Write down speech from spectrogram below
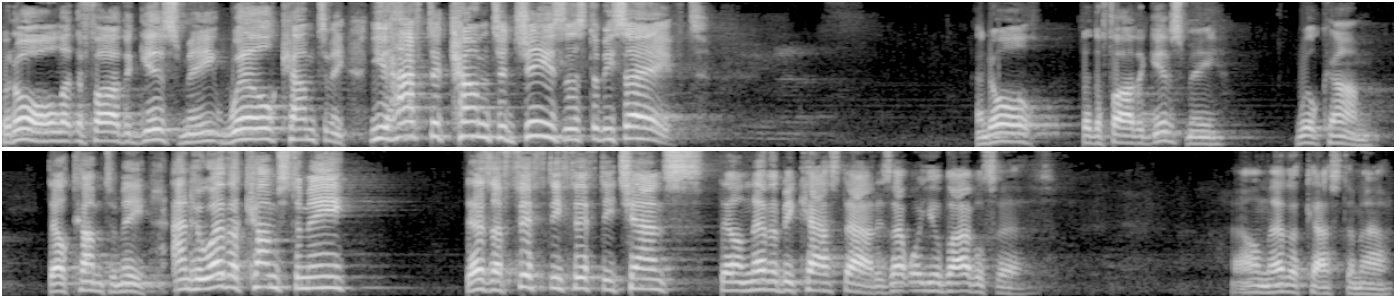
but all that the Father gives me will come to me. You have to come to Jesus to be saved. And all that the Father gives me will come. They'll come to me. And whoever comes to me, there's a 50 50 chance they'll never be cast out. Is that what your Bible says? I'll never cast them out.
